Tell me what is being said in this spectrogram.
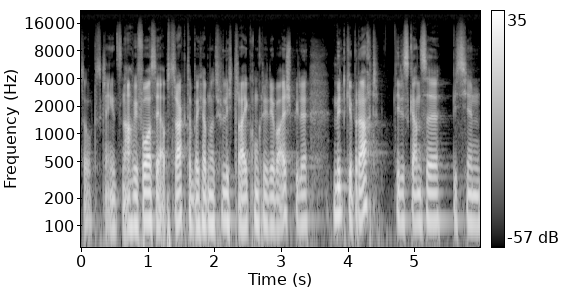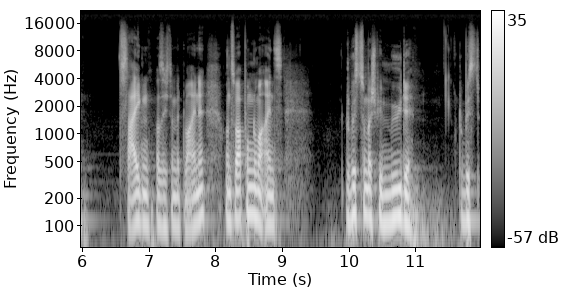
So, das klingt jetzt nach wie vor sehr abstrakt, aber ich habe natürlich drei konkrete Beispiele mitgebracht, die das Ganze ein bisschen zeigen, was ich damit meine. Und zwar Punkt Nummer eins du bist zum Beispiel müde, du bist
